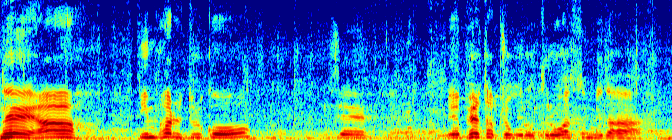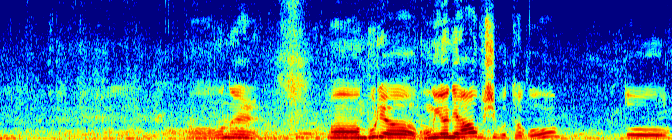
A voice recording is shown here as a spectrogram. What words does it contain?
네, 아 인파를 뚫고 이제 에펠탑 쪽으로 들어왔습니다. 어, 오늘 어, 무려 공연이 9시부터고 또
